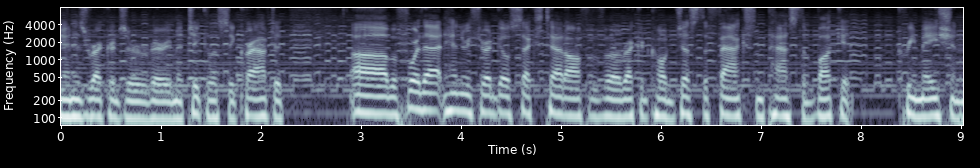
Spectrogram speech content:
And his records are very meticulously crafted. Uh, before that, Henry Threadgill Sextet off of a record called Just the Facts and Pass the Bucket Cremation.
